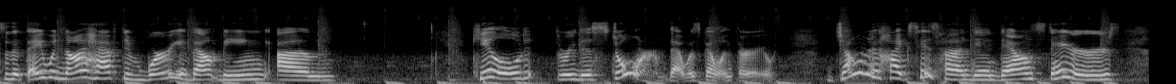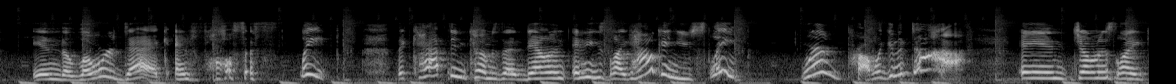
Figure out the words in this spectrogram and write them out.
so that they would not have to worry about being um, killed through this storm that was going through. Jonah hikes his hind end downstairs in the lower deck and falls asleep. The captain comes down and he's like, How can you sleep? We're probably to die. And Jonah's like,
